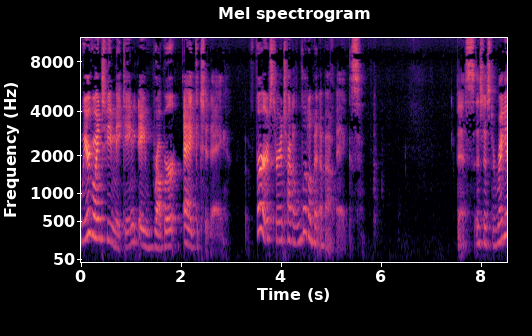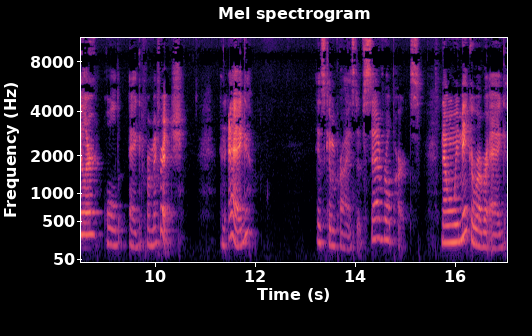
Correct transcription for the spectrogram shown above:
We are going to be making a rubber egg today. First, we're going to talk a little bit about eggs. This is just a regular old egg from my fridge. An egg is comprised of several parts. Now when we make a rubber egg,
